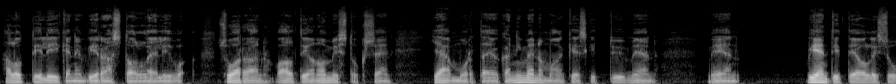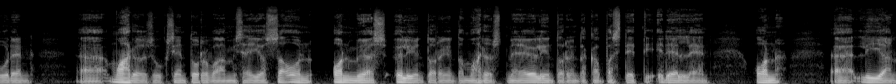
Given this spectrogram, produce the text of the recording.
haluttiin liikennevirastolle eli suoraan valtion omistukseen jäänmurtaja, joka nimenomaan keskittyy meidän, meidän vientiteollisuuden mahdollisuuksien turvaamiseen, jossa on, on myös öljyntorjuntamahdollisuus. Meidän öljyntorjuntakapasiteetti edelleen on liian,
